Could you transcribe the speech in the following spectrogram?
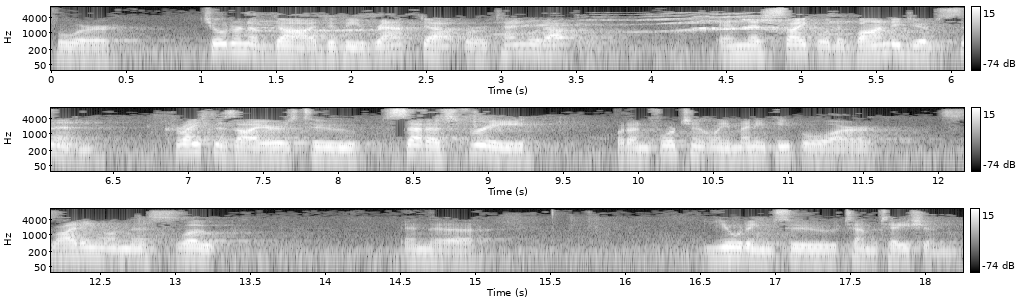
for children of God to be wrapped up or tangled up in this cycle, the bondage of sin. Christ desires to set us free, but unfortunately, many people are sliding on this slope and yielding to temptation.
